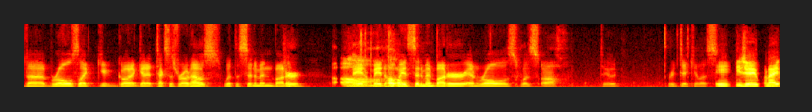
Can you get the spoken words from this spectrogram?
the rolls like you go get at Texas Roadhouse with the cinnamon butter. Oh, Made made homemade cinnamon butter and rolls was oh, dude, ridiculous. AJ, when I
